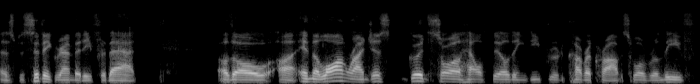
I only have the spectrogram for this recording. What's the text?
a specific remedy for that. Although uh, in the long run, just good soil health building deep root cover crops will relieve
